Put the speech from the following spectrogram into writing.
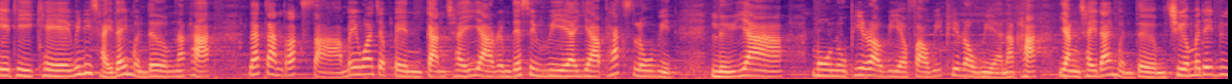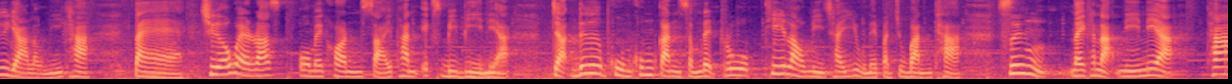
ATK วินิจฉัยได้เหมือนเดิมนะคะ และการรักษาไม่ว่าจะเป็นการใช้ยาเรมเดซิเวีย ยาแพ็กสโลวิดหรือยาโมโนพิราเวีย ฟาวิพิราเวียนะคะ ยังใช้ได้เหมือนเดิม เชื้อไม่ได้ดื้อยาเหล่านี้ค่ะ แต่เชื้อไวรัสโอไมครอนสายพันธุ์ XBB เนี่ยจะดื้อภูมิคุ้มกันสำเร็จรูปที่เรามีใช้อยู่ในปัจจุบันค่ะ ซึ่งในขณะนี้เนี่ยถ้า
